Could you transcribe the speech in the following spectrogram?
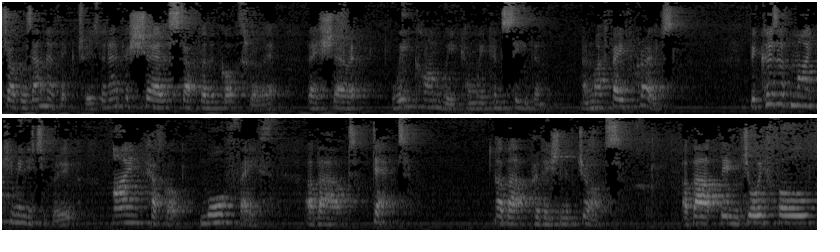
struggles and their victories, they don't just share the stuff when they've got through it, they share it week on week and we can see them. And my faith grows. Because of my community group, I have got more faith about debt, about provision of jobs, about being joyful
